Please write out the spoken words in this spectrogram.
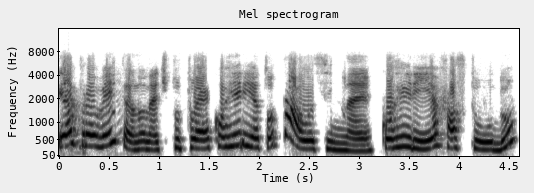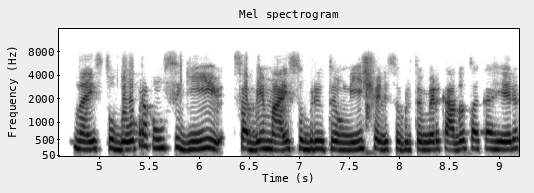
E aproveitando, né? Tipo, tu é correria total, assim, né? Correria, faz tudo, né? Estudou para conseguir saber mais sobre o teu nicho, ali, sobre o teu mercado, a tua carreira.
